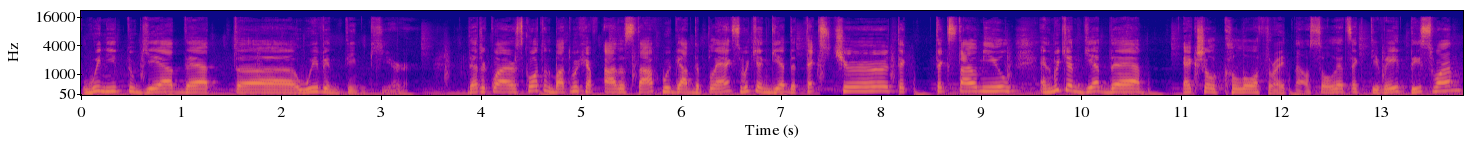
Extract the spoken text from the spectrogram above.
we need to get that uh, weaving thing here. That requires cotton, but we have other stuff. We got the planks, we can get the texture, te textile mill, and we can get the actual cloth right now. So let's activate this one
